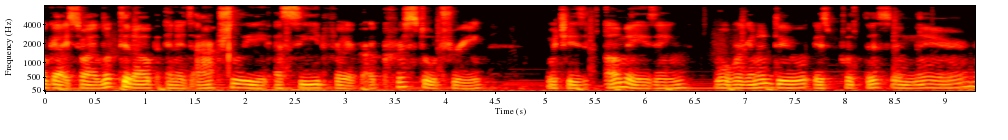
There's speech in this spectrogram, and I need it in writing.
Okay, so I looked it up and it's actually a seed for a crystal tree, which is amazing. What we're gonna do is put this in there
